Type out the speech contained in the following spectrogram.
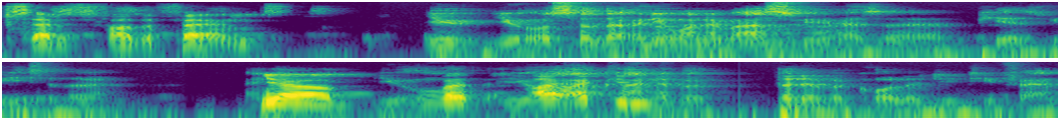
satisfy the fans. You you're also the only one of us who has a PS Vita though. yeah, you all, but you are I, I kind can, of a bit of a Call of Duty fan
